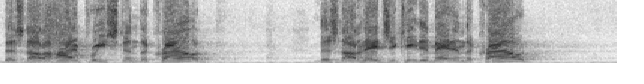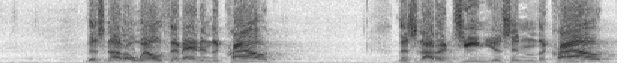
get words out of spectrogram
There's not a high priest in the crowd. There's not an educated man in the crowd. There's not a wealthy man in the crowd. There's not a genius in the crowd.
